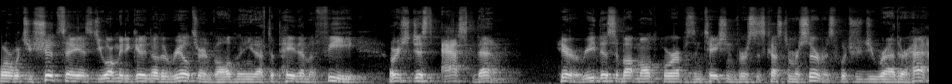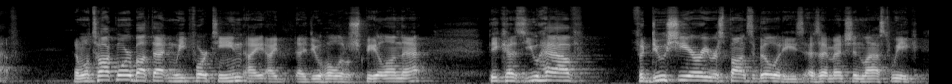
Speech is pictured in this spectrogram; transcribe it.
Or what you should say is, do you want me to get another realtor involved? And then you'd have to pay them a fee. Or you should just ask them, here, read this about multiple representation versus customer service. Which would you rather have? And we'll talk more about that in week 14. I, I, I do a whole little spiel on that because you have fiduciary responsibilities, as I mentioned last week,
